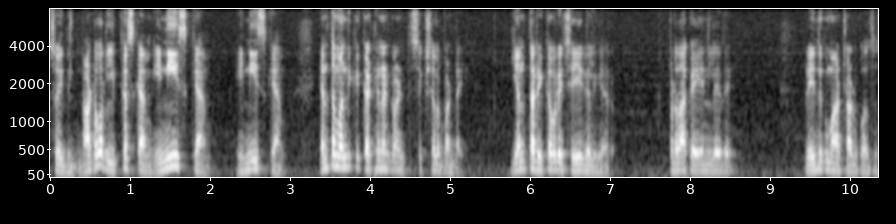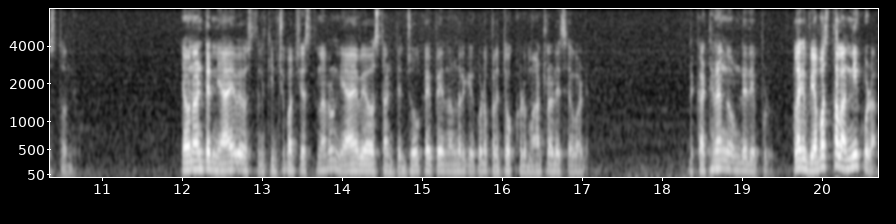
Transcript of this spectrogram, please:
సో ఇది not over liquor scam any scam any scam. ఎంతమందికి కఠినటువంటి శిక్షలు పడ్డాయి? ఎంత రికవరీ చేయగలిగారు? ఇప్పటిదాకా ఏం లేదే. ఎందుకు మాట్లాడుకోవాల్సి వస్తుంది? ఏమన్నా అంటే న్యాయ వ్యవస్థను కించపరిచేస్తున్నారు. న్యాయ వ్యవస్థ అంటే జోక్ అయిపోయింది అందరికీ కూడా ప్రతి ఒక్కడు మాట్లాడేసేవాడే. ఇది కఠినంగా ఉండేది ఎప్పుడు. అలాగే వ్యవస్థలన్నీ కూడా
